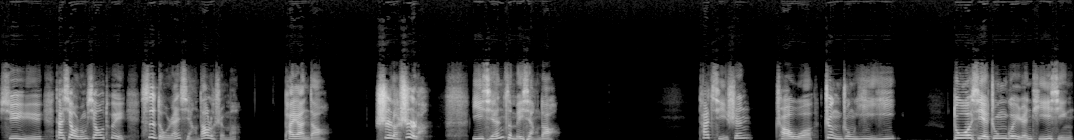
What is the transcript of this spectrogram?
须臾，他笑容消退，似陡然想到了什么，拍案道：“是了，是了，以前怎没想到？”他起身朝我郑重一揖：“多谢钟贵人提醒。”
